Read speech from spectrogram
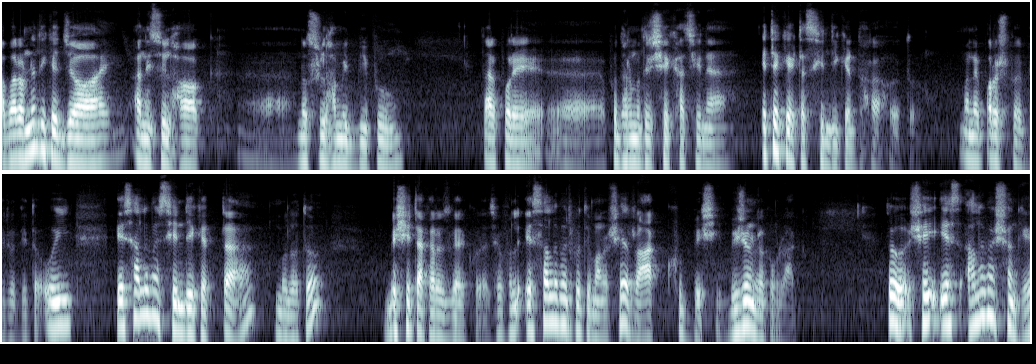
আবার অন্যদিকে জয়, আনিসুল হক নসরুল হামিদ বিপু, তারপরে প্রধানমন্ত্রী শেখ হাসিনা, এটাকে একটা সিন্ডিকেট ধরা হতো মানে পরস্পর বিরোধী। তো ওই এস আলমের সিন্ডিকেটটা মূলত বেশি টাকা রোজগার করেছে, ফলে এস আলমের প্রতি মানুষের রাগ খুব বেশি, ভীষণ রকম রাগ। তো সেই এস আলমের সঙ্গে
